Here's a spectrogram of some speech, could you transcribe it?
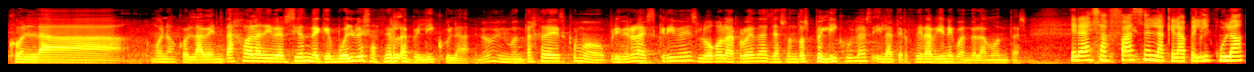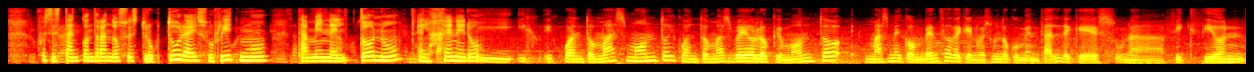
con la, bueno, con la ventaja o la diversión de que vuelves a hacer la película. ¿no? El montaje es como, primero la escribes, luego la ruedas, ya son dos películas y la tercera viene cuando la montas. Era esa fase en la que la película pues está encontrando su estructura y su ritmo, también el tono, el género. Y, y- y cuanto más monto y cuanto más veo lo que monto, más me convenzo de que no es un documental, de que es una ficción,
